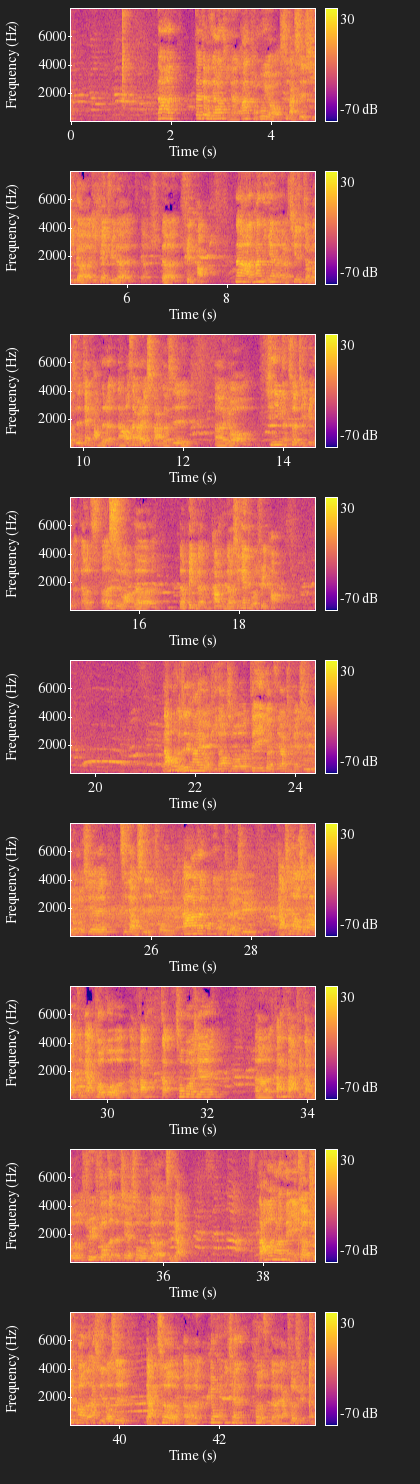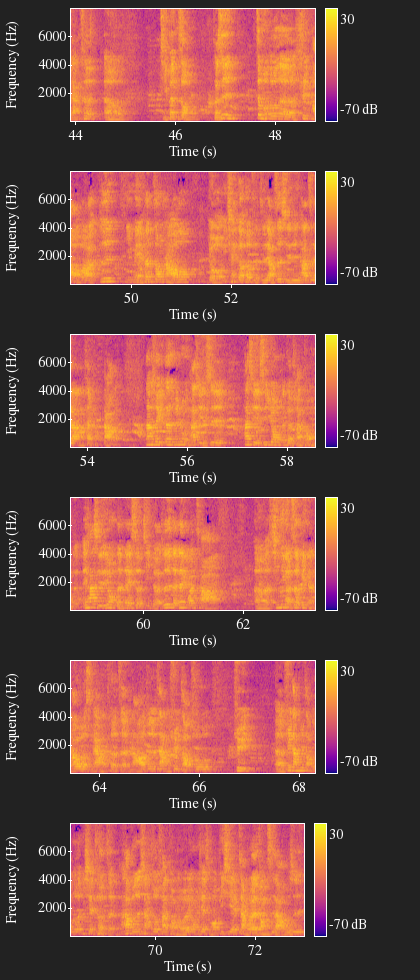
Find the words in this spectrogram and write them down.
那。在这个资料集呢，它全部有四百四十七个 EKG 的的的讯号，那它里面呢有七十九个是健康的人，然后三百六十八个是呃有心肌梗塞疾病而而死亡的的病人，他们的心电图的讯号。然后可是他有提到说，这一个资料里面其实有一些资料是错误的，那他在后面有特别去描述到说，他怎么样透过呃方找透过一些。呃，方法去找出、去修正这些错误的资料。然后它每一个讯号呢，它其实都是量测，呃，用一千赫兹的量测讯，呃，量测呃几分钟。可是这么多的讯号的话，就是你每分钟然后有一千个赫兹的资料，这其实它资料量太庞大了。那所以在这边，如果它其实是它其实是用那个传统的，哎，它其实用人类设计的，就是人类观察，呃，心肌梗塞病人他会有什么样的特征，然后就是这样去找出，去，呃，去这样去找出说一些特征。它不是像说传统的会用一些什么 PCA 降维的方式啊，或是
